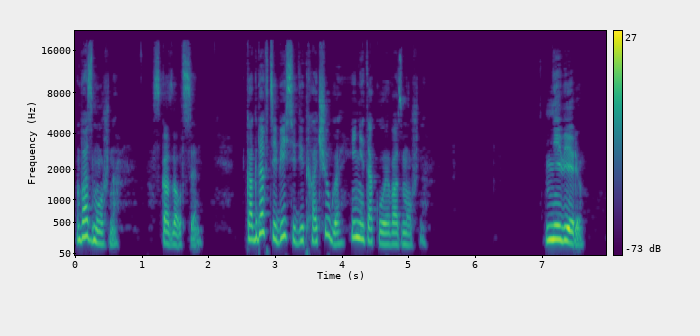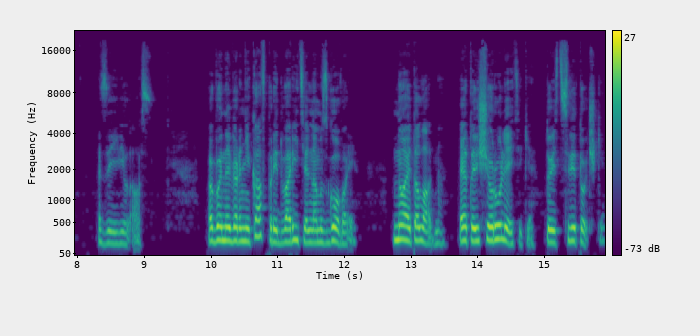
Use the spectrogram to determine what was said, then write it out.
Возможно, сказал Сэн. Когда в тебе сидит Хачуга, и не такое возможно. Не верю, заявил Ас. Вы наверняка в предварительном сговоре. Но это ладно, это еще рулетики, то есть цветочки.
